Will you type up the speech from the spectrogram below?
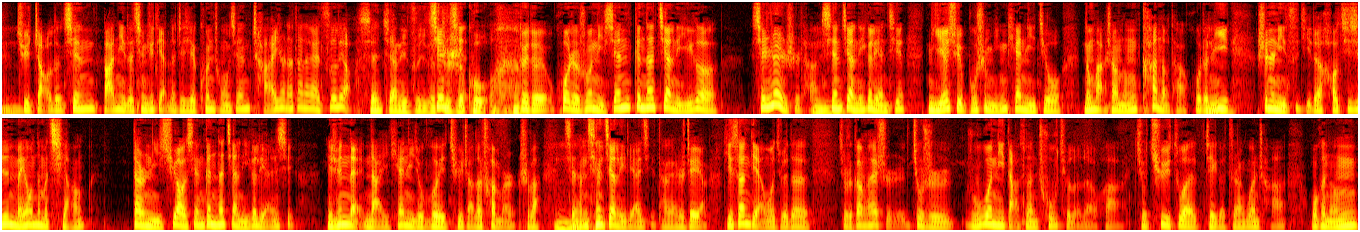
嗯去找的，先把你的兴趣点的这些昆虫先查一下它大概资料，先建立自己的知识库。对对，或者说你先跟他建立一个，先认识他，嗯先建立一个连接。你也许不是明天你就能马上能看到他，或者你、嗯甚至你自己的好奇心没有那么强，但是你需要先跟他建立一个联系。也许哪哪一天你就会去找他串门，是吧？嗯先咱们先建立联系，大概是这样。第三点，我觉得就是刚开始，就是如果你打算出去了的话，就去做这个自然观察。我可能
